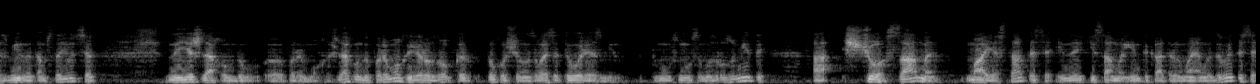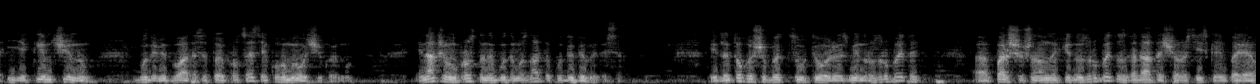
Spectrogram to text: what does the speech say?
зміни там стаються, не є шляхом до перемоги. Шляхом до перемоги є розробка того, що називається теорія змін. Тому ми мусимо зрозуміти, а що саме має статися, і на які саме індикатори ми маємо дивитися, і яким чином буде відбуватися той процес, якого ми очікуємо. Інакше ми просто не будемо знати, куди дивитися. І для того, щоб цю теорію змін розробити, е, перше, що нам необхідно зробити, згадати, що Російська імперія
